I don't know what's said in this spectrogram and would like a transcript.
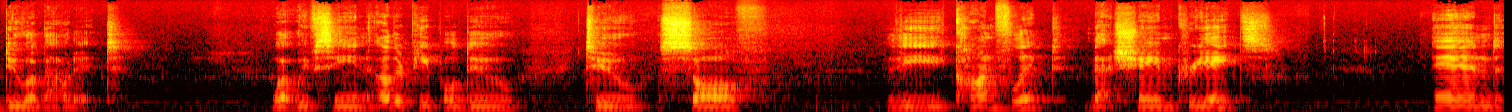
do about it. What we've seen other people do to solve the conflict that shame creates, and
